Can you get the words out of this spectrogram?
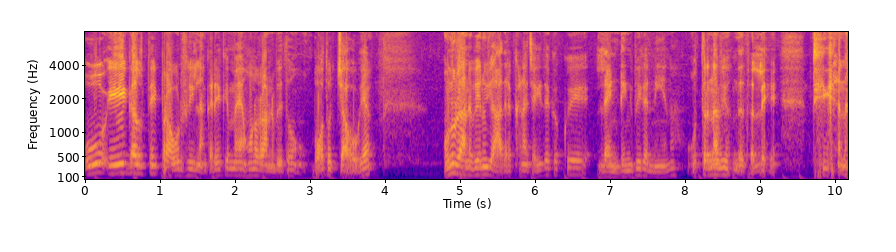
ਉਹ ਇਹ ਗੱਲ ਤੇ ਪ੍ਰਾਊਡ ਫੀਲ ਨਾ ਕਰੇ ਕਿ ਮੈਂ ਹੁਣ ਰਨਵੇ ਤੋਂ ਬਹੁਤ ਉੱਚਾ ਹੋ ਗਿਆ। ਉਹਨੂੰ ਰਨਵੇ ਨੂੰ ਯਾਦ ਰੱਖਣਾ ਚਾਹੀਦਾ ਕਿਉਂਕਿ ਲੈਂਡਿੰਗ ਵੀ ਕਰਨੀ ਹੈ ਨਾ, ਉਤਰਨਾ ਵੀ ਹੁੰਦਾ ਥੱਲੇ, ਠੀਕ ਹੈ ਨਾ?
